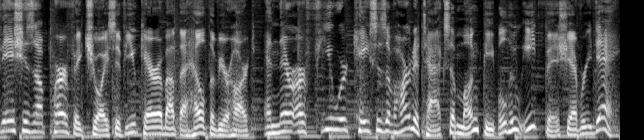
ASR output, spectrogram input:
Fish is a perfect choice if you care about the health of your heart, and there are fewer cases of heart attacks among people who eat fish every day.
